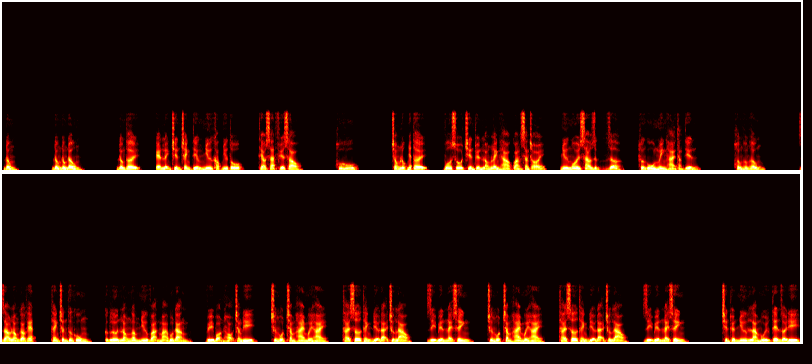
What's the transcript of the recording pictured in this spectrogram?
Đông. Đông đông đông. Đồng thời, kèn lệnh chiến tranh tiếng như khóc như tố, theo sát phía sau. Hu hu. Trong lúc nhất thời vô số chiến thuyền lóng lánh hào quang sáng chói, như ngôi sao rực rỡ, hướng u minh hải thẳng tiến. Hống hống hống. Giao long gào thét, thanh chấn thương cung, cực lớn long ngâm như vạn mã buôn đẳng, vì bọn họ trắng đi. Chương một trăm hai mươi hai, thái sơ thánh địa đại trưởng lão d ị biến nảy sinh. Chương một trăm hai mươi hai, thái sơ thánh địa đại trưởng lão d ị biến nảy sinh. Chiến thuyền như là mũi tên rời đi,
